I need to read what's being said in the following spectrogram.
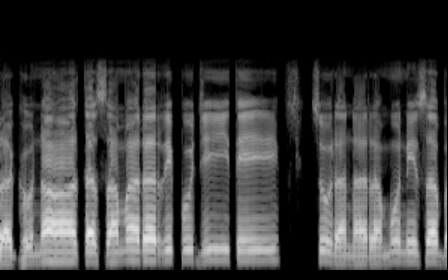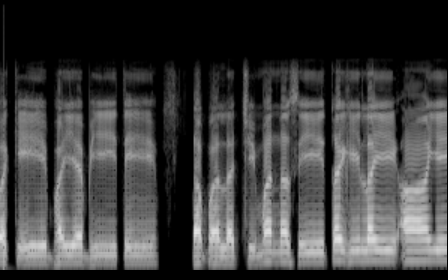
ರಘುನಾಥ ಸಮರ ರಿಪುಜೀತೆ ಸುರನರ ಮುನಿ ಸಬಕೆ ಭಯಭೀತೆ ತಬಲ ಚಿಮನ ಸೀತಹಿಲೈ ಆಯೇ,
